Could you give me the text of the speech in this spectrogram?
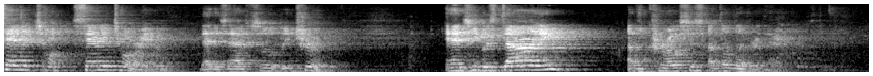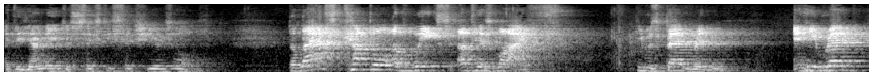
Sanato- Sanatorium. That is absolutely true. And he was dying of cirrhosis of the liver there at the young age of 66 years old. The last couple of weeks of his life, he was bedridden. And he read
